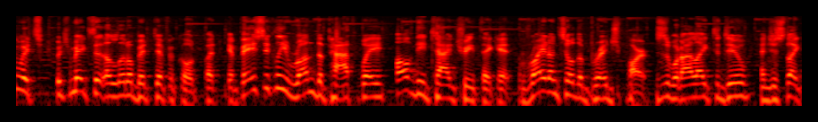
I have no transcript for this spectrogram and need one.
which, which makes it a little bit difficult. But basically run the pathway of the Tagtree Thicket right until the bridge part. This is what I like to do and just like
